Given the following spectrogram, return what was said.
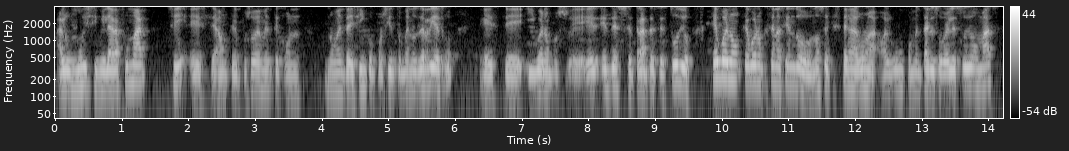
algo muy similar a fumar, ¿sí? Este, aunque pues obviamente con 95% menos de riesgo, este, y bueno, pues eh, de eso se trata este estudio. Qué bueno, qué bueno que estén haciendo, no sé, que si tengan alguna, algún comentario sobre el estudio más,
